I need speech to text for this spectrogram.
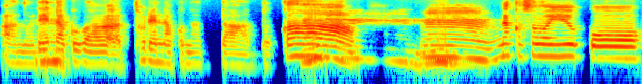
あの、連絡が取れなくなったとか、ううん。うん。なんかそういうこう、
